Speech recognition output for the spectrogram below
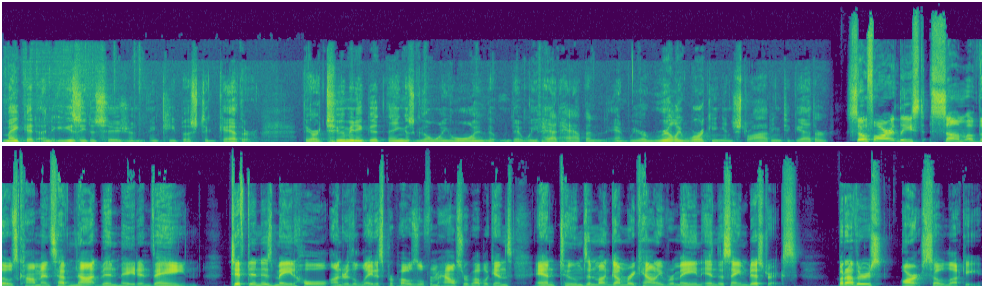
make it an easy decision and keep us together. There are too many good things going on that, that we've had happen, and we are really working and striving together. So far, at least, some of those comments have not been made in vain. Tifton is made whole under the latest proposal from House Republicans, and Toombs and Montgomery County remain in the same districts. But others aren't so lucky.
